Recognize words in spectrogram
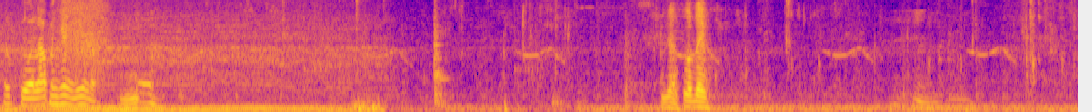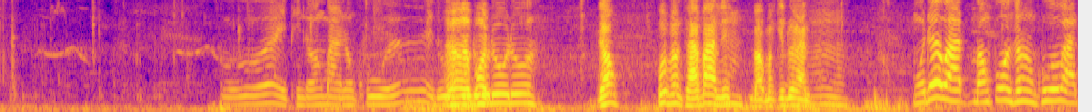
แล้วกลัวรับไม่ใช่อย่างนี้หรอกอืมอย่าสดเลย อ้ยพี่น้องบ้านหลวงครูเอ้ยดูเออพูดูด ดูดูเดี๋ยวพูดภาษาบ้านดิบอกมากินด้วยกันอืมหมูเด้อบาดบางโปนสนหลวงครูบาด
